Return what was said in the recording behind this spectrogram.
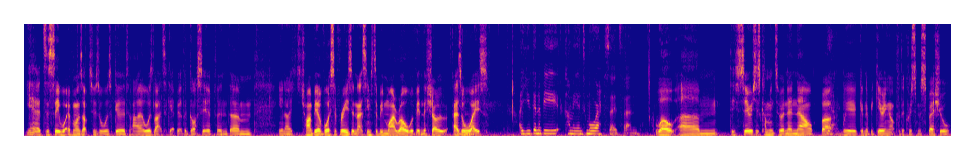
yeah, to see what everyone's up to is always good. I always like to get a bit of the gossip and, um, you know, try and be a voice of reason. That seems to be my role within the show, as always. Are you going to be coming into more episodes then? Well, um, the series is coming to an end now, but Yeah. we're going to be gearing up for the Christmas special.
